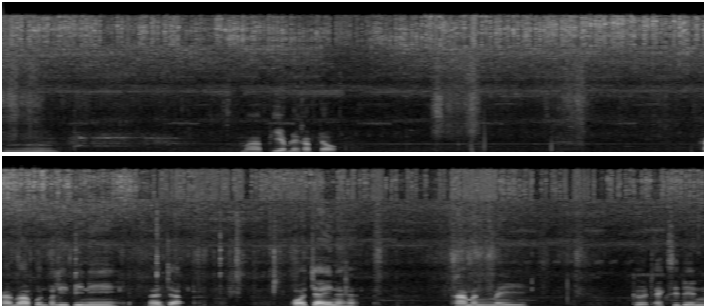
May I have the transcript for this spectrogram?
อืมมาเพียบเลยครับดอก คาดว่าผลผลิตปีนี้น่าจะพอใจนะฮะ ถ้ามันไม่เกิดอุบิเหตุ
